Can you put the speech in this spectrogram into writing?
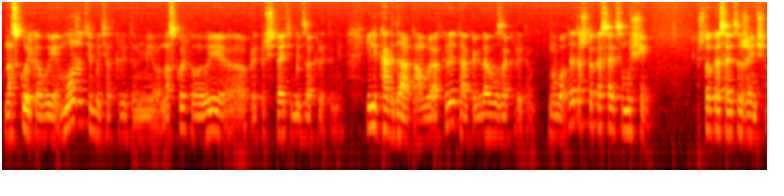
насколько вы можете быть открытым миру, насколько вы э, предпочитаете быть закрытыми. Или когда там вы открыты, а когда вы закрыты. Вот. Это что касается мужчин. Что касается женщин.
